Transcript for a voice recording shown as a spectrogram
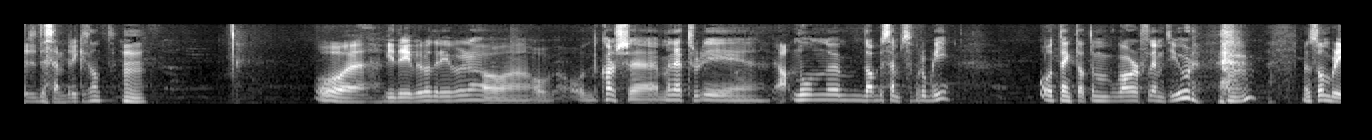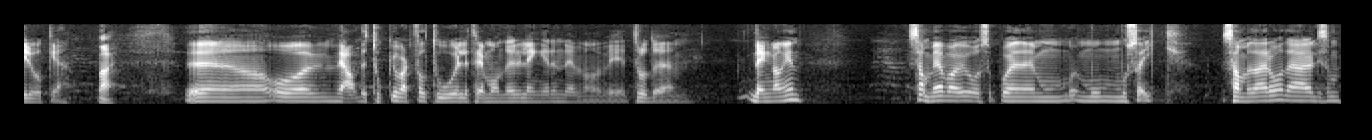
eh, desember, ikke sant. Og eh, vi driver og driver, og, og, og kanskje Men jeg tror de ja, Noen da bestemte seg for å bli, og tenkte at de var i hvert fall hjemme til jul. Men sånn blir det jo ikke. Eh, og ja, det tok jo i hvert fall to eller tre måneder lenger enn det vi trodde den gangen. Samme jeg var jo også på en mo- mo- mosaikk. Samme der òg. Det liksom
